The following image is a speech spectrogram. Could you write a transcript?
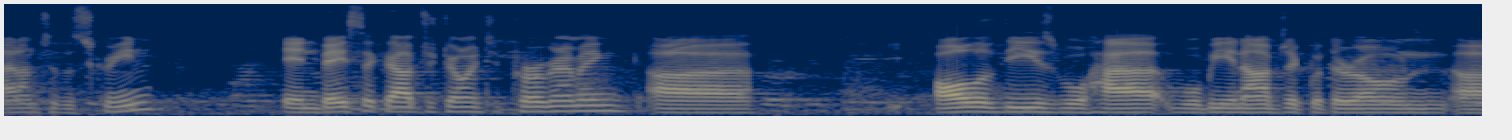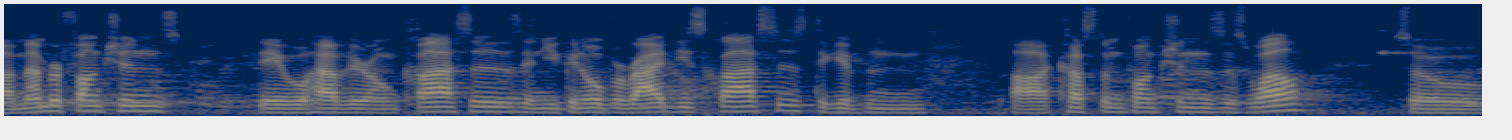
add onto the screen. In basic object-oriented programming, uh, all of these will have will be an object with their own uh, member functions. They will have their own classes, and you can override these classes to give them uh, custom functions as well. So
